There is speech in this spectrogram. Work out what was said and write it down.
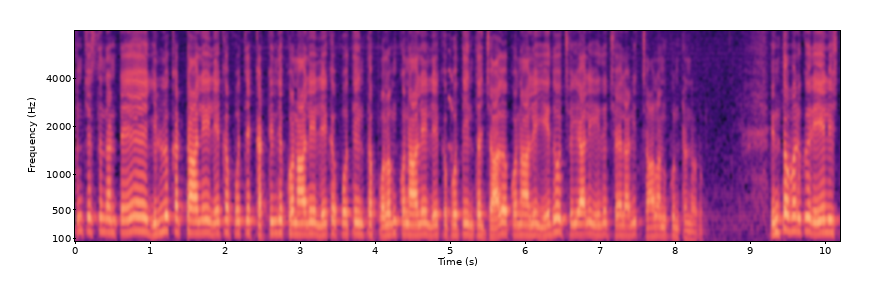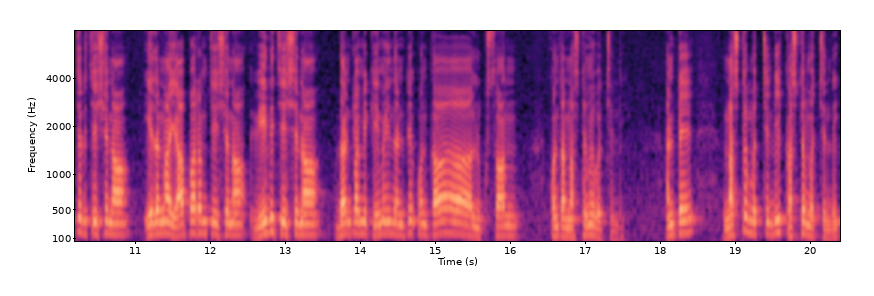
ఏం చేస్తుందంటే ఇల్లు కట్టాలి లేకపోతే కట్టింది కొనాలి లేకపోతే ఇంత పొలం కొనాలి లేకపోతే ఇంత జాగ కొనాలి ఏదో చేయాలి ఏదో చేయాలని చాలా అనుకుంటున్నారు. ఇంతవరకు రియల్ ఎస్టేట్ చేసినా ఏదన్నా వ్యాపారం చేసినా వేది చేసినా దాంట్లో మీకు ఏమైందంటే కొంత లుక్సాన్ కొంత నష్టమే వచ్చింది. అంటే నష్టం వచ్చింది కష్టం వచ్చింది.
